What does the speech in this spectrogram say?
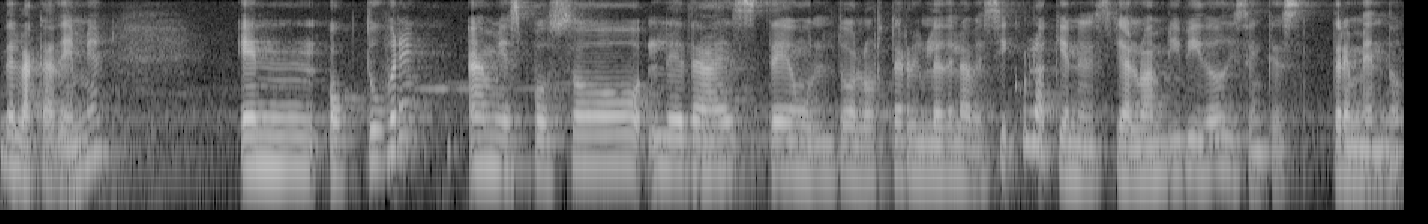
de la academia. En octubre a mi esposo le da este, un dolor terrible de la vesícula, quienes ya lo han vivido dicen que es tremendo.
